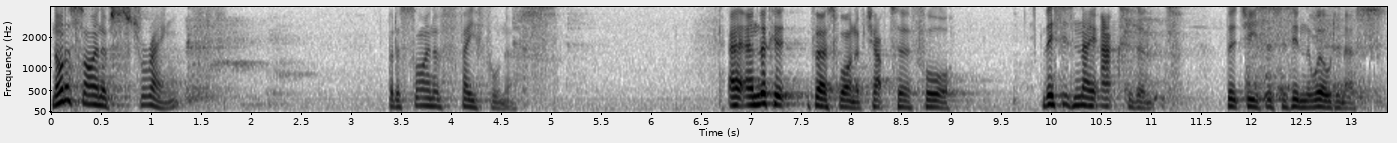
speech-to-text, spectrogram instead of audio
Not a sign of strength, but a sign of faithfulness. And look at verse 1 of chapter 4. This is no accident that Jesus is in the wilderness.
